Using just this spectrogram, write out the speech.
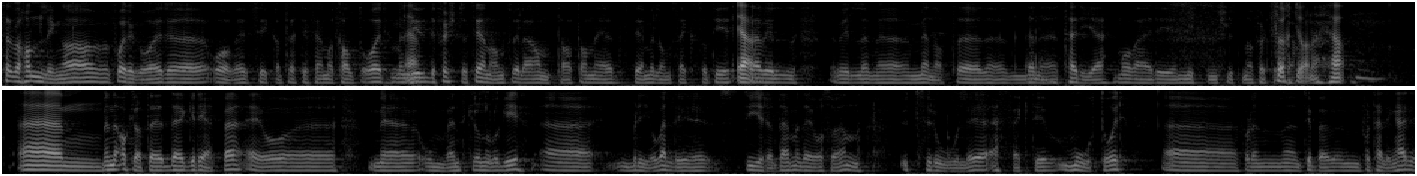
Selve handlinga foregår over ca. 35,5 år. Men ja. i de første scenene vil jeg anta at han er et sted mellom 6 og 10. Ja. Så jeg vil, vil mene at denne Terje må være i midten, slutten av 40-årene. 40 ja. Um, Men akkurat det, det, grepet er jo uh, med omvendt kronologi uh, blir jo veldig styrende. Men det er jo også en utrolig effektiv motor eh, for den type fortelling her.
